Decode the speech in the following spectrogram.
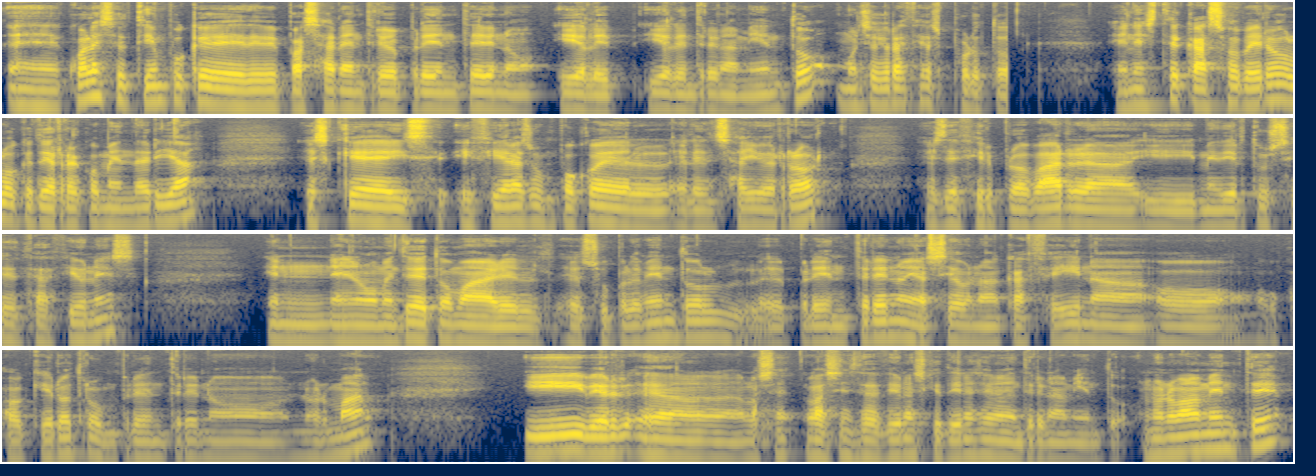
eh, cuál es el tiempo que debe pasar entre el preentreno y el, el entrenamiento. Muchas gracias por todo. En este caso, Vero, lo que te recomendaría es que hicieras un poco el, ensayo-error, es decir, probar uh, y medir tus sensaciones en, el momento de tomar el, suplemento, el preentreno, ya sea una cafeína o, o cualquier otro, un preentreno normal y ver eh, las, sensaciones que tienes en el entrenamiento. Normalmente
